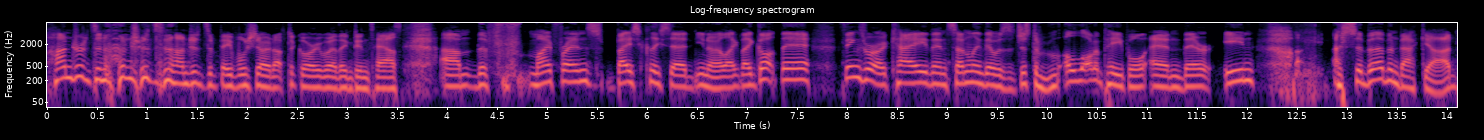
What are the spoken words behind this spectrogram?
Hundreds and hundreds and hundreds of people showed up to Corey Worthington's house. Um, the f- my friends basically said, you know, like they got there, things were okay. Then suddenly there was just a, a lot of people, and they're in a suburban backyard.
